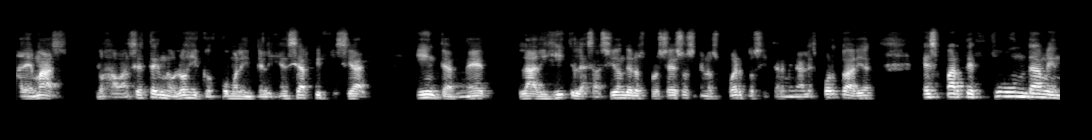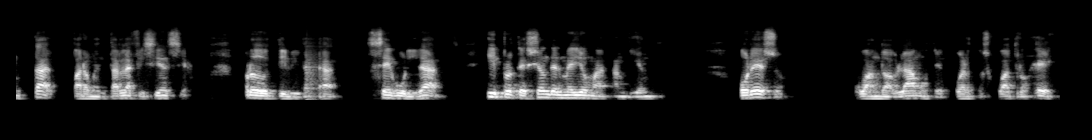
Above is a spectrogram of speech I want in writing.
Además, los avances tecnológicos como la inteligencia artificial, Internet, la digitalización de los procesos en los puertos y terminales portuarias es parte fundamental para aumentar la eficiencia, productividad, seguridad y protección del medio ambiente. Por eso, cuando hablamos de puertos 4G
